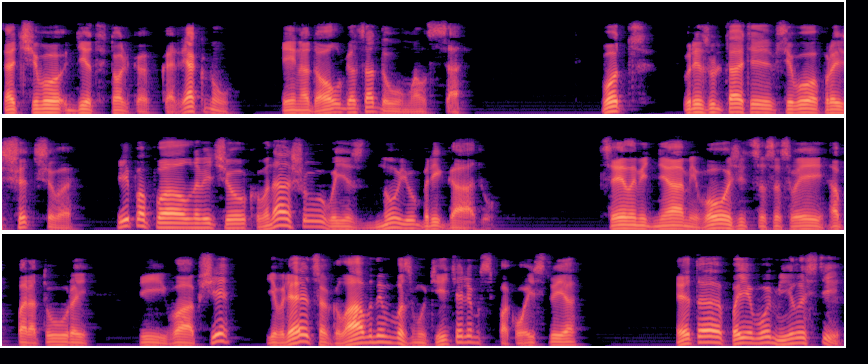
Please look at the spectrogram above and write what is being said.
отчего дед только корякнул и надолго задумался. Вот в результате всего происшедшего и попал новичок в нашу выездную бригаду. Целыми днями возится со своей аппаратурой и вообще является главным возмутителем спокойствия. Это по его милости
